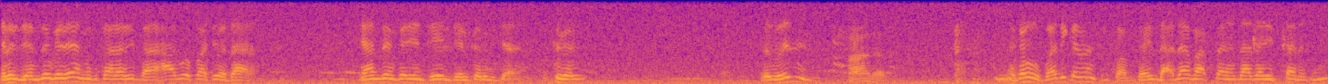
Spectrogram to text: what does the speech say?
એટલે જેમ તેમ કરી એમ તારાથી આગળ પાછું વધારે એમ તેમ કરીને ઠેલ ઠેલ કરું બિચારા શું કર્યું તો બોલે ને હા દાદા મેં કહું ઉપાધિ કરવાનું શું કામ થાય? દાદા માગતા ને દાદા ઈચ્છા નથી.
